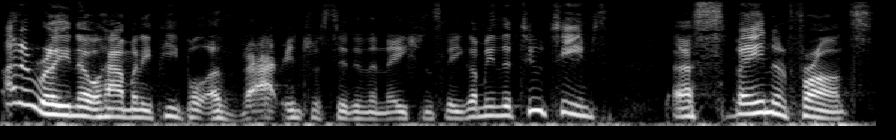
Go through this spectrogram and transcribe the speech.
I don't really know how many people are that interested in the Nations League. I mean, the two teams, uh, Spain and France,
